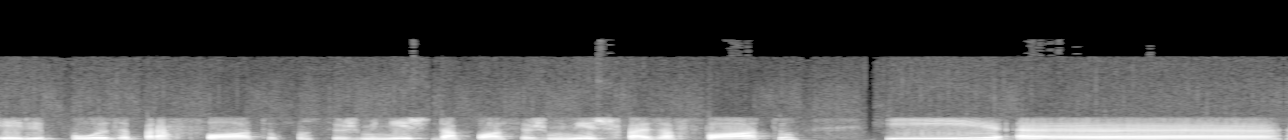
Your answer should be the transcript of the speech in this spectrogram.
ele posa para foto com seus ministros, dá posse aos ministros, faz a foto e, uh,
